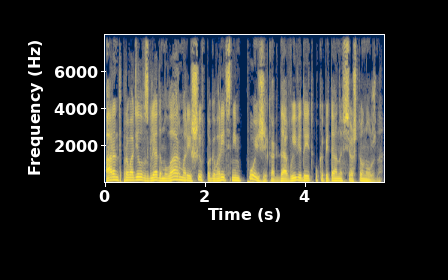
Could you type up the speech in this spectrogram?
Арент проводил взглядом Ларма, решив поговорить с ним позже, когда выведает у капитана все, что нужно.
